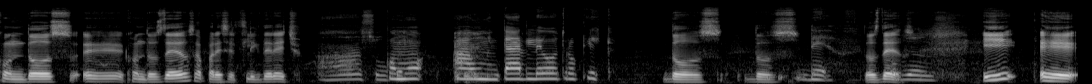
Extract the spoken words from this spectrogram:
con dos, eh, con dos dedos, aparece el clic derecho. Ah, súper. como aumentarle otro clic. Dos, dos, Dedos. dos dedos. Y eh,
